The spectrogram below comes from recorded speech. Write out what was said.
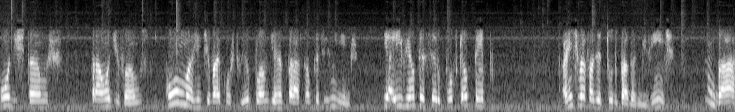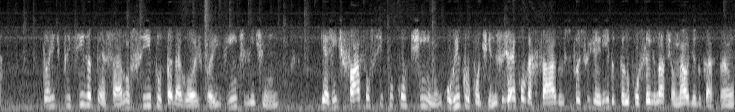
onde estamos, para onde vamos e como a gente vai construir o plano de recuperação para esses meninos. E aí vem o terceiro ponto, que é o tempo. A gente vai fazer tudo para 2020? Não dá. Então a gente precisa pensar num ciclo pedagógico aí, 2021, que a gente faça um ciclo contínuo, um currículo contínuo. Isso já é conversado, isso foi sugerido pelo Conselho Nacional de Educação,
